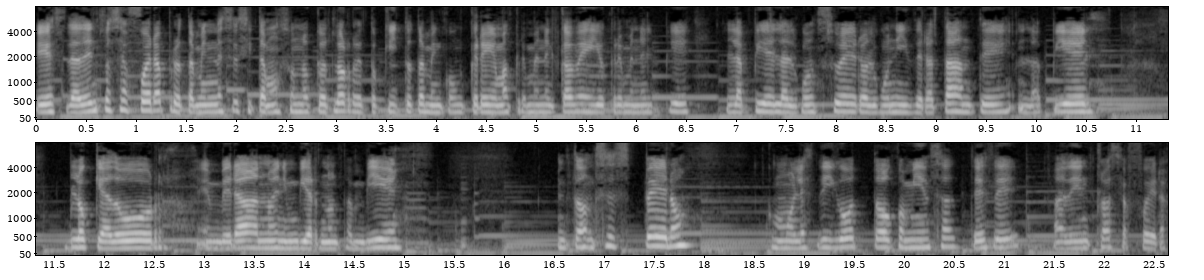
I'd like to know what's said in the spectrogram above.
es de adentro hacia afuera, pero también necesitamos uno que otro retoquito también con crema, crema en el cabello, crema en el pie, la piel, algún suero, algún hidratante la piel, bloqueador en verano, en invierno también. Entonces, pero como les digo, todo comienza desde adentro hacia afuera.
